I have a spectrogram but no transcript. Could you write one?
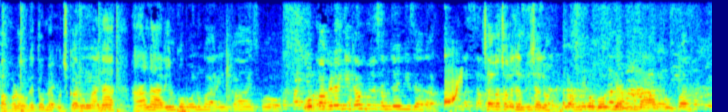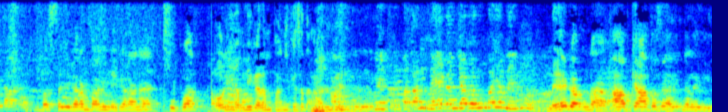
पकड़ोगे तो मैं कुछ करूँगा ना। हाँ ना अरीम को बोलूँगा अरीम कहा इसको? वो पकड़ेगी कम मुझे समझेंगी ज़्यादा। चलो चलो जल्दी चलो। चलो अम्मी को बोल दिया अम्मी आ रहे ऊपर। बस सही गर्म पानी लेकर आना है ऊपर। और ये अम्मी गर्म पानी के साथ आ रही है। पता नहीं मैं गंजा करूँगा या मैं मैं करूँगा। आपके हाथों से अरीम डरेगी।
